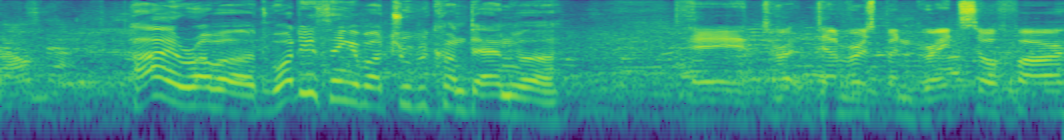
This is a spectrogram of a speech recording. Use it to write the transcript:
Hi Robert, what do you think about DrupalCon Denver? Hey, Denver's been great so far.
